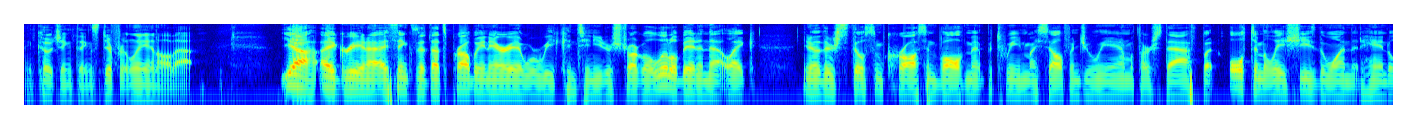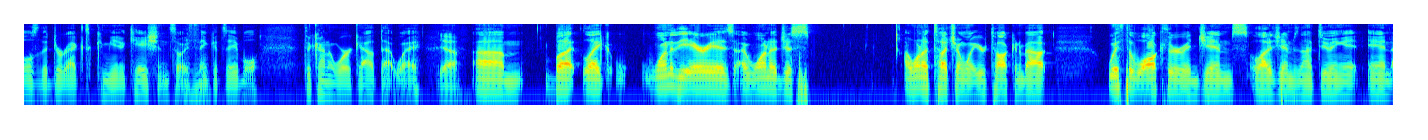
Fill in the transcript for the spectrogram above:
and coaching things differently and all that. Yeah, I agree and I think that that's probably an area where we continue to struggle a little bit in that like you know, there's still some cross involvement between myself and Julianne with our staff, but ultimately she's the one that handles the direct communication. So mm-hmm. I think it's able to kind of work out that way. Yeah. Um, but like one of the areas I want to just, I want to touch on what you're talking about with the walkthrough and gyms, a lot of gyms not doing it. And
